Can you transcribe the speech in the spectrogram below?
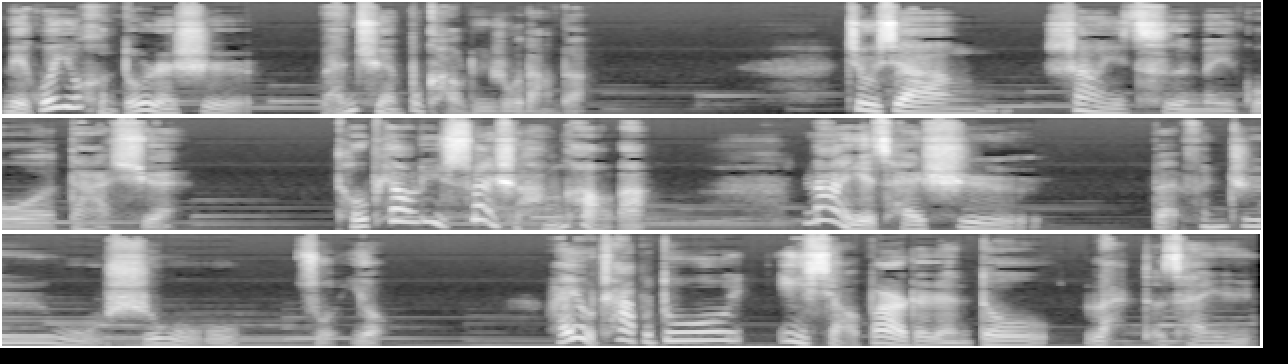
美国有很多人是完全不考虑入党的。就像上一次美国大选，投票率算是很好了，那也才是百分之五十五左右，还有差不多一小半的人都懒得参与，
